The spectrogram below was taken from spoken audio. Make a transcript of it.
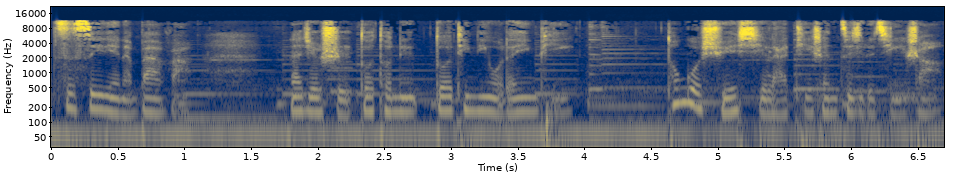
自私一点的办法，那就是多听听多听听我的音频，通过学习来提升自己的情商。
